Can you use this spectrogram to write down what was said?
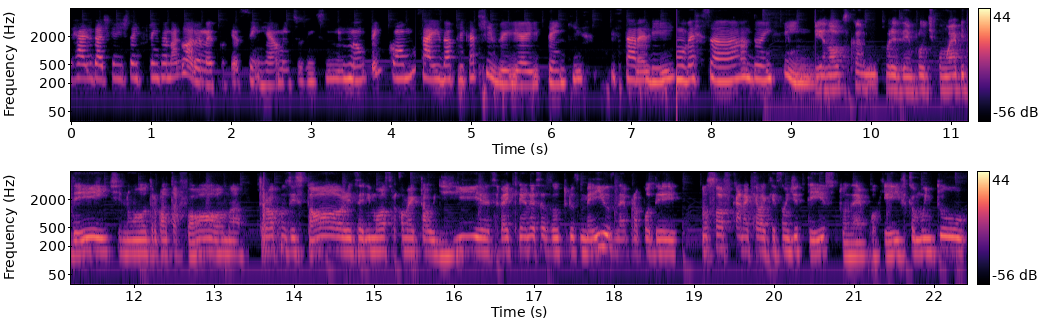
realidade que a gente está enfrentando agora, né? Porque assim, realmente a gente não tem como sair do aplicativo. E aí tem que estar ali conversando, enfim. Cria novos caminhos, por exemplo, tipo um web date numa outra plataforma, troca uns stories, ele mostra como é que tá o dia, você vai criando esses outros meios, né, para poder não só ficar naquela questão de texto, né, porque aí fica muito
